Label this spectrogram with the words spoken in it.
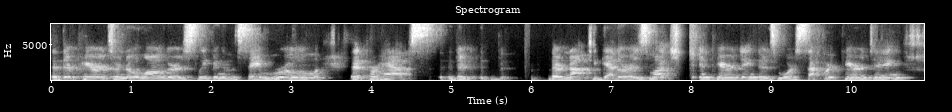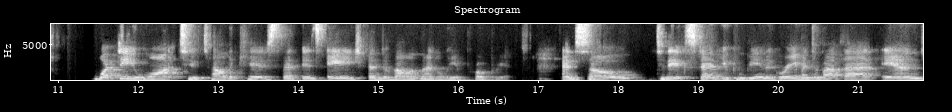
that their parents are no longer sleeping in the same room, that perhaps they're not together as much in parenting. There's more separate parenting. What do you want to tell the kids that is age and developmentally appropriate? And so, to the extent you can be in agreement about that and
